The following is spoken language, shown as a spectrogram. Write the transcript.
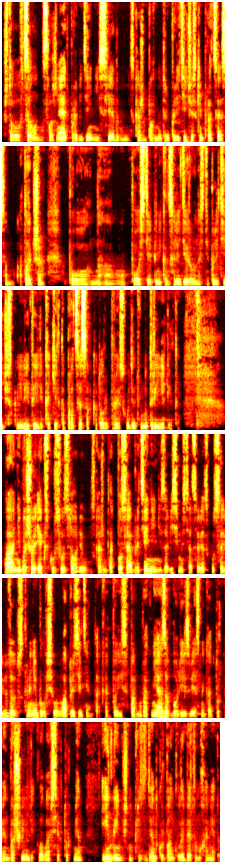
что в целом осложняет проведение исследований, скажем, по внутриполитическим процессам, а также по, на, по степени консолидированности политической элиты или каких-то процессов, которые происходят внутри элиты. А, небольшой экскурс в историю, скажем так, после обретения независимости от Советского Союза в стране было всего два президента, как бы Исапар Мурат Ниязов, более известный как Туркмен Баши или глава всех туркмен, и нынешний президент Курбан Кулайберта Мухамедов.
